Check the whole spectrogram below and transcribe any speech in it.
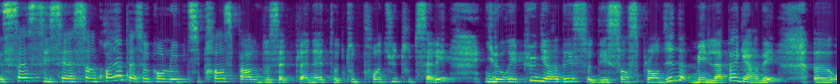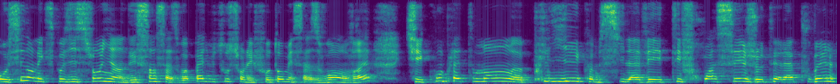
ça, c'est assez incroyable parce que quand le petit prince Prince parle de cette planète toute pointue, toute salée. Il aurait pu garder ce dessin splendide, mais il l'a pas gardé. Euh, aussi dans l'exposition, il y a un dessin, ça se voit pas du tout sur les photos, mais ça se voit en vrai, qui est complètement euh, plié comme s'il avait été froissé, jeté à la poubelle.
